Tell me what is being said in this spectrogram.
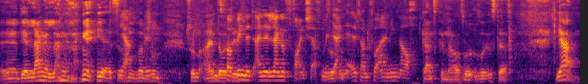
äh, der lange, lange, lange her ist. Das ja, muss man schon, schon eindeutig. Uns verbindet eine lange Freundschaft mit so, deinen Eltern vor allen Dingen auch. Ganz genau, so, so ist das. Ja,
